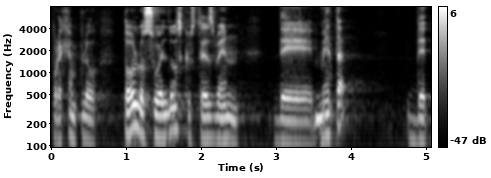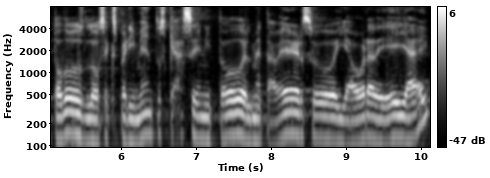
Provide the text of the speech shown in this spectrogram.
Por ejemplo, todos los sueldos que ustedes ven de Meta, de todos los experimentos que hacen y todo el metaverso y ahora de AI,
